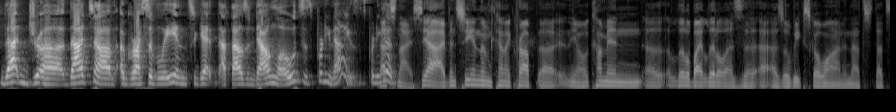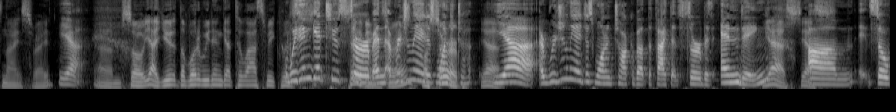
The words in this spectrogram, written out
that uh, that um, aggressively, and to get a thousand downloads is pretty nice. It's pretty That's good. That's nice. Yeah, I've been seeing them kind of crop, uh, you know, come in uh, a little by little as the as the weeks go on, and that's that's nice, right? Yeah. Um, so yeah, you the what we didn't get to last week was We didn't get to CERB, and right? originally I Oh, just wanted to. Yeah. originally I just wanted to talk about the fact that CERB is ending. Yes, yes. Um, so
